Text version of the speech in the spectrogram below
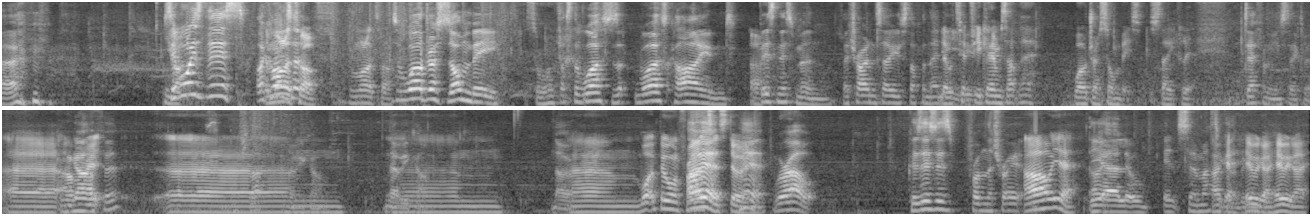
Um, You see, got- what is this? I the can't. Molotov. The It's a well-dressed zombie. So what? That's the worst, worst kind. Oh. Businessmen. They try and sell you stuff and then Little tip for you. you gamers out there. Well dressed zombies. Stay clear. Definitely stay clear. Uh, Can we go out? Um, No, we can't. No, we can't. Um, No. um, what are Bill and oh Francis yeah, doing? yeah, we're out. Because this is from the trailer. Oh yeah. the uh, little in- cinematic. okay, here we go. Here we go. I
